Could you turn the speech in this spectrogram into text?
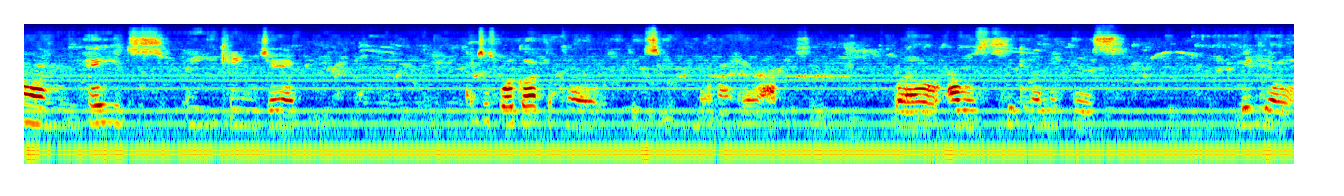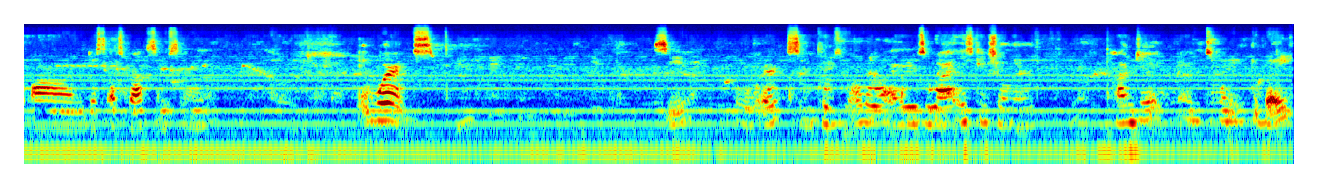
Um, hey, it's me, King I just woke up because you can see my hair, obviously. Well, I was thinking to make this video on this Xbox I'm saying. It works. See, it works. It comes with all the wires, a wireless controller, 120 gigabyte.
